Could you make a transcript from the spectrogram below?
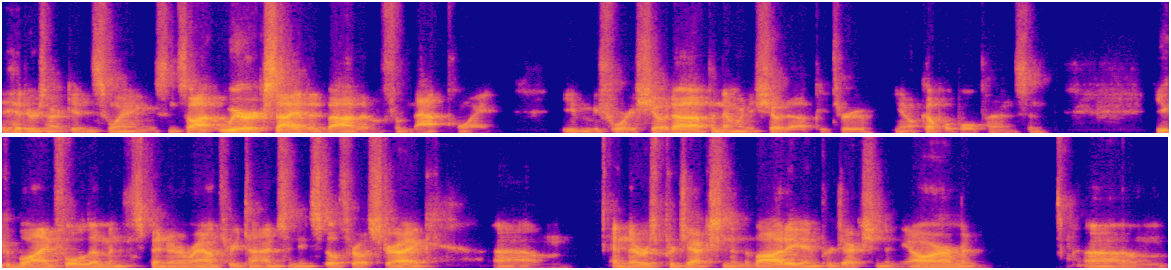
the hitters aren't getting swings. And so I, we were excited about him from that point even before he showed up. And then when he showed up he threw you know a couple bullpens and you could blindfold him and spin it around three times and he'd still throw a strike. Um, and there was projection in the body and projection in the arm. And um,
